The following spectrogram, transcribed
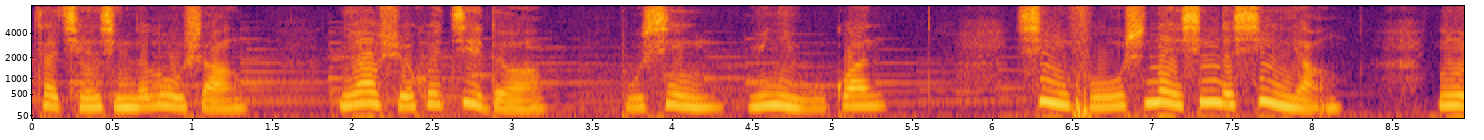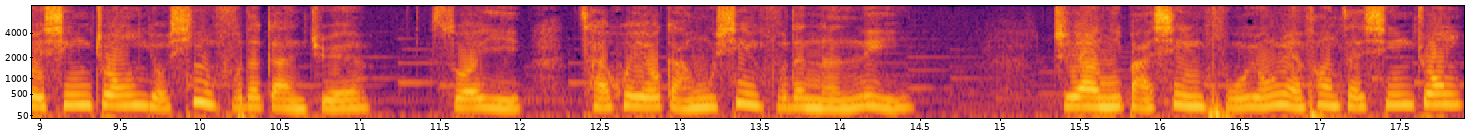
在前行的路上，你要学会记得，不幸与你无关，幸福是内心的信仰。因为心中有幸福的感觉，所以才会有感悟幸福的能力。只要你把幸福永远放在心中。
